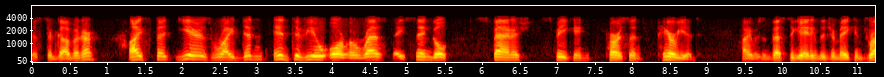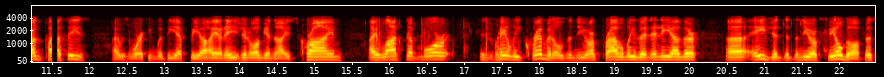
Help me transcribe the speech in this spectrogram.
Mr. Governor. I spent years where I didn't interview or arrest a single Spanish-speaking person. Period. I was investigating the Jamaican drug posses. I was working with the FBI on Asian organized crime. I locked up more Israeli criminals in New York probably than any other uh, agent at the New York field office.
